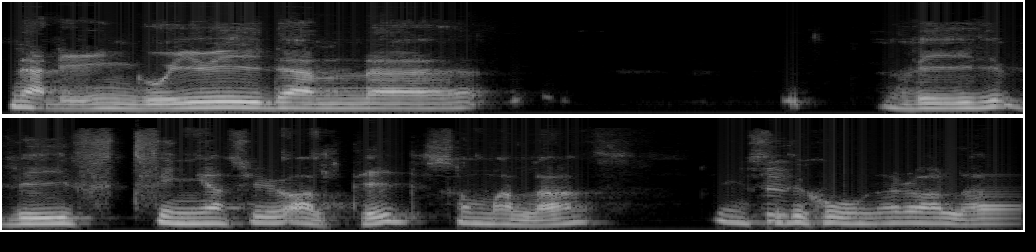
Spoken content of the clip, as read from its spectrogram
Nej, det ingår ju i den... Vi, vi tvingas ju alltid, som alla institutioner och alla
